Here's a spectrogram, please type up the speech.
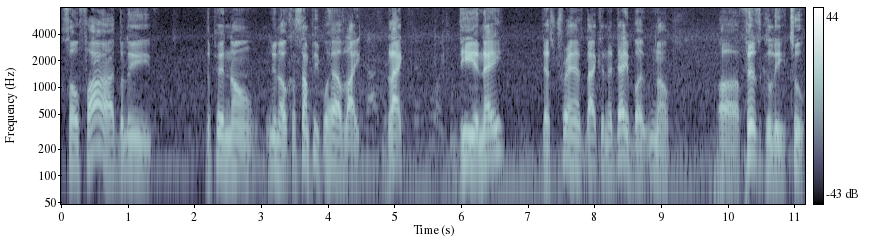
So far, I believe, depending on, you know, because some people have like black DNA that's trans back in the day, but, you know, uh, physically too.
